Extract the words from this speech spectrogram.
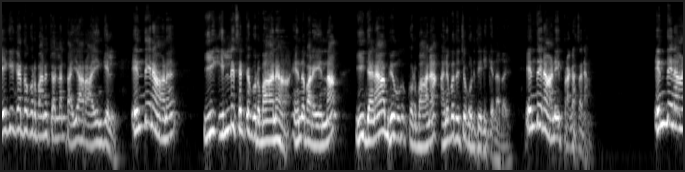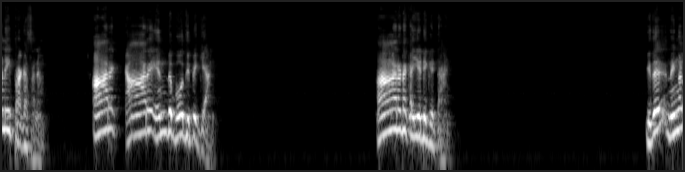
ഏകീകൃത കുർബാന ചൊല്ലാൻ തയ്യാറായെങ്കിൽ എന്തിനാണ് ഈ ഇല്ലിസെറ്റ് കുർബാന എന്ന് പറയുന്ന ഈ ജനാഭിമുഖ കുർബാന അനുവദിച്ചു കൊടുത്തിരിക്കുന്നത്? എന്തിനാണ് ഈ പ്രകസനം എന്തിനാണ് ഈ പ്രകസനം ആരെ ആരെ എന്ത് ബോധിപ്പിക്കാൻ? ആരുടെ കയ്യടി കിട്ടാൻ? ഇത് നിങ്ങൾ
